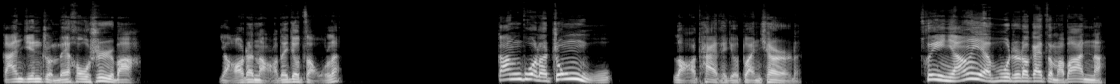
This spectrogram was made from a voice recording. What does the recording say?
赶紧准备后事吧。摇着脑袋就走了。刚过了中午，老太太就断气儿了。翠娘也不知道该怎么办呢，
